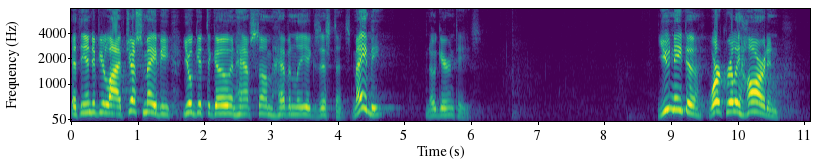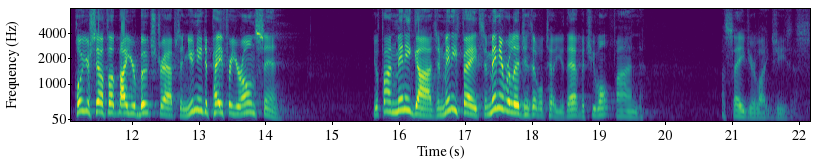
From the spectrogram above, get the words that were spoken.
at the end of your life, just maybe, you'll get to go and have some heavenly existence. Maybe. No guarantees. You need to work really hard and pull yourself up by your bootstraps, and you need to pay for your own sin. You'll find many gods and many faiths and many religions that will tell you that, but you won't find a Savior like Jesus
